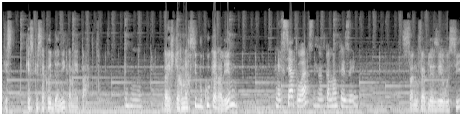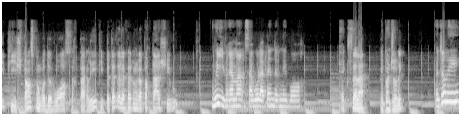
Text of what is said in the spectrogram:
qu'est-ce que ça peut donner comme impact? Mm-hmm. Ben, je te remercie beaucoup, Caroline. Merci à toi, ça fait vraiment plaisir. Ça nous fait plaisir aussi, puis je pense qu'on va devoir se reparler, puis peut-être aller faire un reportage chez vous. Oui, vraiment, ça vaut la peine de venir voir. Excellent. Mais bonne journée. Bonne journée!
